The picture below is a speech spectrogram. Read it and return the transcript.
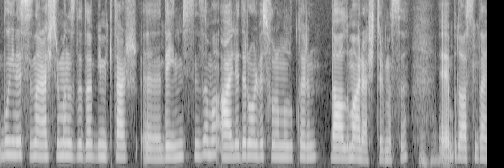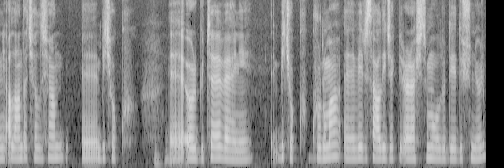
bu yine sizin araştırmanızda da bir miktar e, değinmişsiniz ama ailede rol ve sorumlulukların dağılımı araştırması. Hı hı. E, bu da aslında hani alanda çalışan e, birçok e, örgüte ve hani birçok kuruma e, veri sağlayacak bir araştırma olur diye düşünüyorum.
